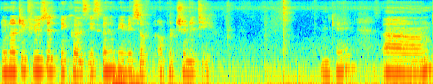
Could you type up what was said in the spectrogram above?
do not refuse it because it's going to be miss op- opportunity. Okay and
